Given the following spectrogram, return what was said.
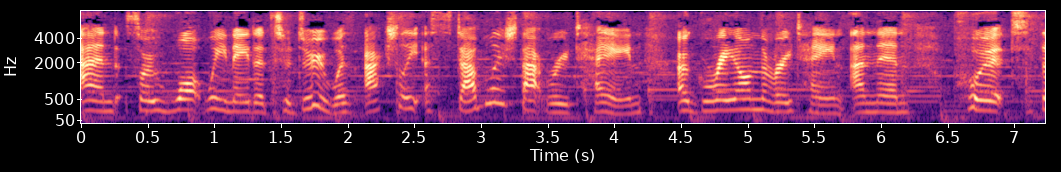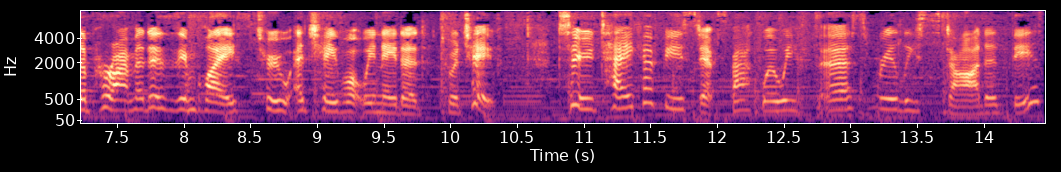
And so, what we needed to do was actually establish that routine, agree on the routine, and then put the parameters in place to achieve what we needed to achieve. To take a few steps back, where we first really started this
